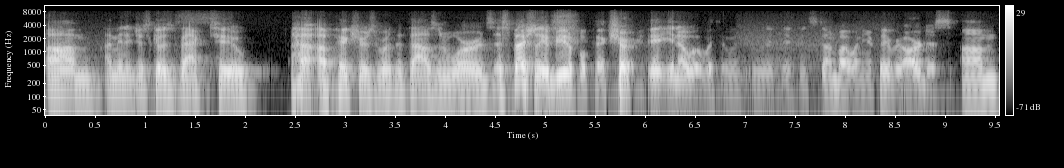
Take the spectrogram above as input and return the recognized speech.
um, I mean, it just goes back to a picture is worth a thousand words, especially a beautiful picture. you know, with, with, with, if it's done by one of your favorite artists, um,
